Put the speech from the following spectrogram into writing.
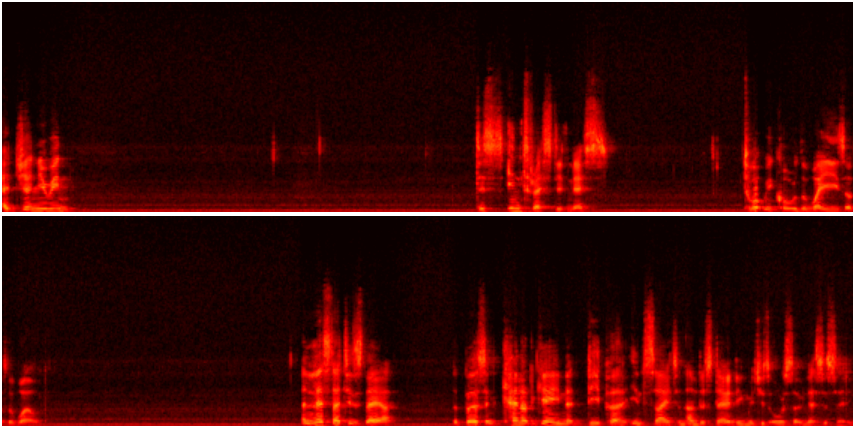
a genuine disinterestedness to what we call the ways of the world. Unless that is there, the person cannot gain that deeper insight and understanding which is also necessary.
